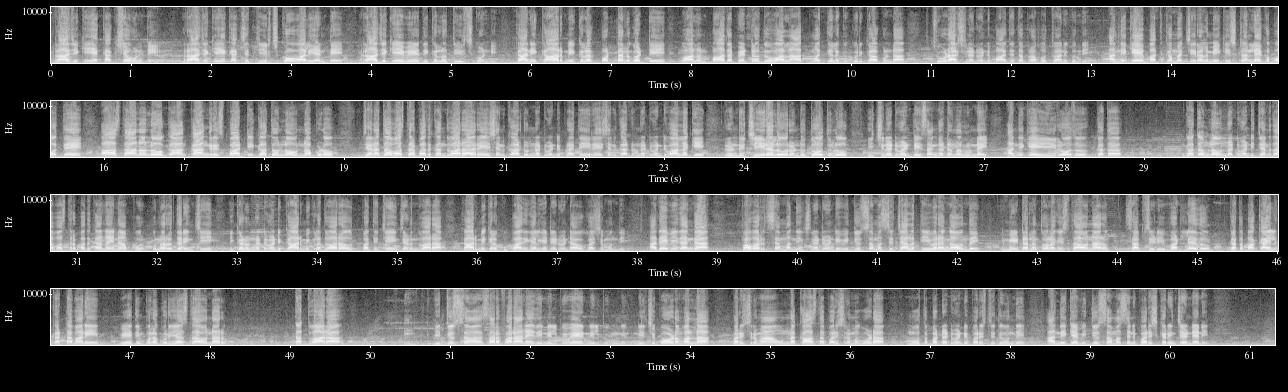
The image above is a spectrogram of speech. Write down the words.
రాజకీయ కక్ష ఉంటే రాజకీయ కక్ష తీర్చుకోవాలి అంటే రాజకీయ వేదికల్లో తీర్చుకోండి. కానీ కార్మికులకు పొట్టను కొట్టి వాళ్ళని బాధ పెట్టొద్దు వాళ్ళని ఆత్మహత్యలకు గురి కాకుండా చూడాల్సినటువంటి బాధ్యత ప్రభుత్వానికి ఉంది. అందుకే బతుకమ్మ చీరలు మీకు ఇష్టం లేకపోతే ఆ స్థానంలో కాంగ్రెస్ పార్టీ గతంలో ఉన్నప్పుడు జనతా వస్త్ర పథకం ద్వారా రేషన్ కార్డు ఉన్నటువంటి ప్రతి రేషన్ కార్డు ఉన్నటువంటి వాళ్ళకి రెండు చీరలు రెండు దోతులు ఇచ్చినటువంటి సంఘటనలు ఉన్నాయి. అందుకే ఈరోజు గత గతంలో ఉన్నటువంటి జనతా వస్త్ర పథకాన్ని అయినా పు- పునరుద్ధరించి ఇక్కడ ఉన్నటువంటి కార్మికుల ద్వారా ఉత్పత్తి చేయించడం ద్వారా కార్మికులకు ఉపాధి కలిగేటటువంటి అవకాశం ఉంది. అదేవిధంగా పవర్ సంబంధించినటువంటి విద్యుత్ సమస్య చాలా తీవ్రంగా ఉంది. మీటర్లను తొలగిస్తూ ఉన్నారు. సబ్సిడీ ఇవ్వట్లేదు. గత బకాయిలు కట్టమని వేధింపులకు గురి చేస్తూ ఉన్నారు. తద్వారా విద్యుత్ స- సరఫరా అనేది నిలిపివే నిలిపి నిలిచిపోవడం వల్ల పరిశ్రమ ఉన్న కాస్త పరిశ్రమ కూడా మూతపడ్డటువంటి పరిస్థితి ఉంది. అందుకే విద్యుత్ సమస్యని పరిష్కరించండి అని.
